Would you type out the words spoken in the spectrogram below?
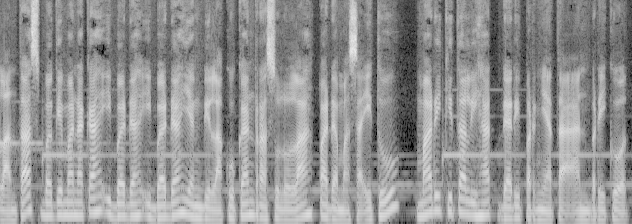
Lantas bagaimanakah ibadah-ibadah yang dilakukan Rasulullah pada masa itu? Mari kita lihat dari pernyataan berikut.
